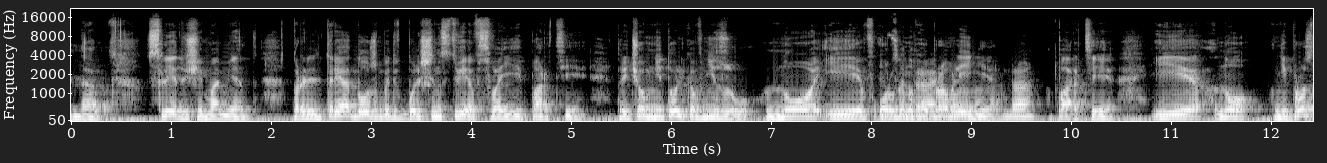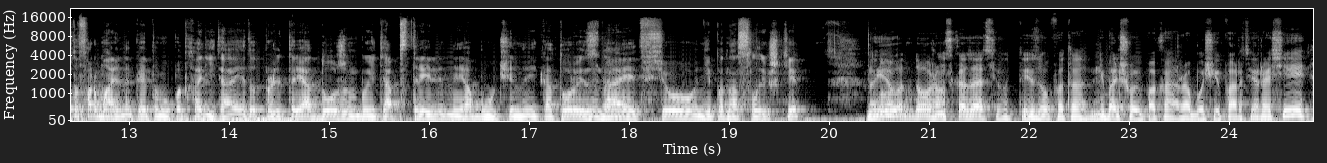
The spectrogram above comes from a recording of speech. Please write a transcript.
Да. Следующий момент. Пролетариат должен быть в большинстве в своей партии. Причем не только внизу, но и в и органах управления да. Партии. И, но не просто формально к этому подходить, а этот пролетариат должен быть обстрелянный, обученный, который знает да. все не понаслышке. Но ну, я вот должен сказать вот из опыта небольшой пока рабочей партии России,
